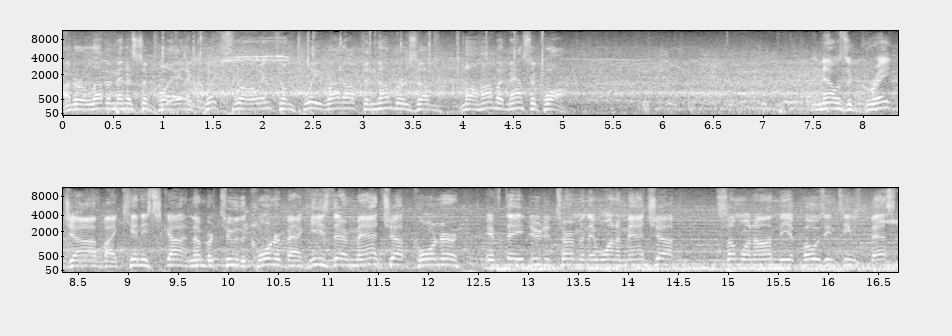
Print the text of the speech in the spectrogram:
Under 11 minutes to play, and a quick throw incomplete right off the numbers of Mohamed Massaquoi. And that was a great job by Kenny Scott, number two, the cornerback. He's their matchup corner if they do determine they want to match up someone on the opposing team's best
